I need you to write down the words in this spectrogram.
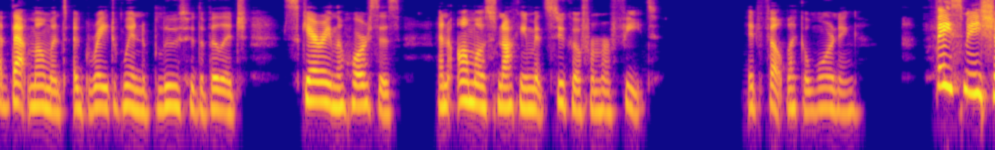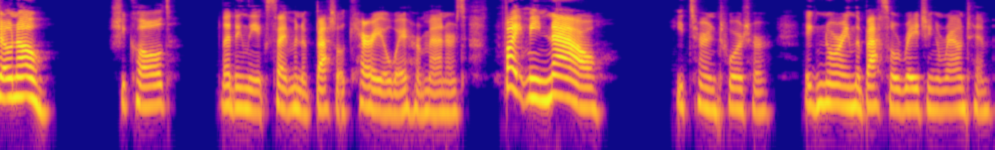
At that moment, a great wind blew through the village, scaring the horses and almost knocking Mitsuko from her feet. It felt like a warning. Face me, Shono! she called, letting the excitement of battle carry away her manners. Fight me now! He turned toward her, ignoring the battle raging around him,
